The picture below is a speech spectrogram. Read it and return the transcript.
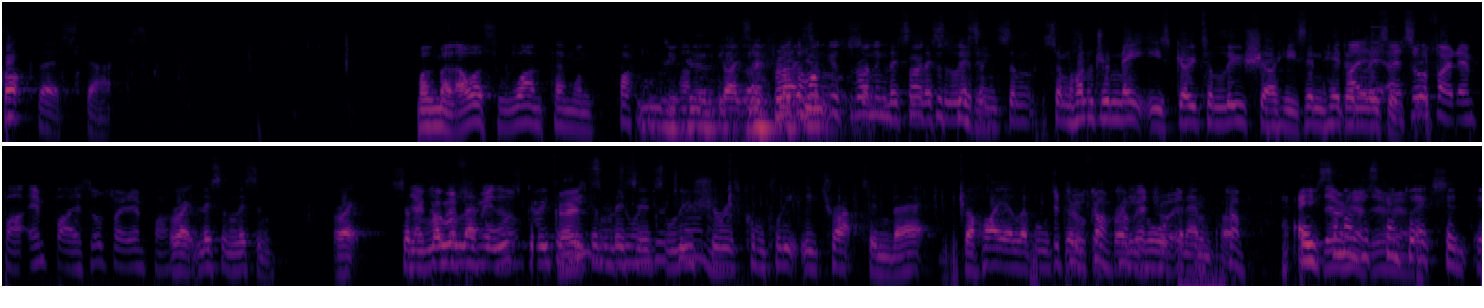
Fuck their stacks. But man, I was one time on fucking 350. Guys, If guys, Featherhawk is some- running listen, back to listen, city. listen. Some some 180s go to Lucia. He's in hidden I, I lizards. soul fight Empire. Empire, I soul fight Empire. All right, listen, listen. All right, Some Yeah, lower coming for me levels, now. go to Guys. Hidden Lizards. Lucia is completely trapped in there. The higher levels Hit go through, for come, come, Freddy hit through, Hawk hit and through, Emperor. come. Hey, if They're someone here, just they're come to here. action. Uh,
